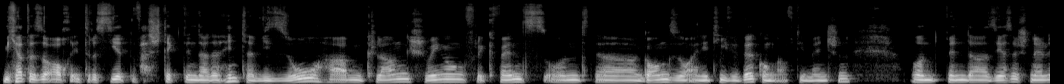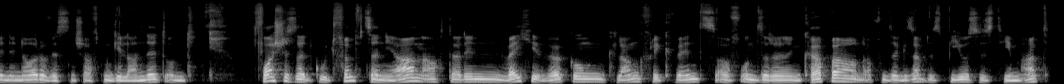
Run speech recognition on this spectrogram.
Mich hat also auch interessiert, was steckt denn da dahinter? Wieso haben Klang, Schwingung, Frequenz und der Gong so eine tiefe Wirkung auf die Menschen? Und bin da sehr, sehr schnell in den Neurowissenschaften gelandet und forsche seit gut 15 Jahren auch darin, welche Wirkung Klangfrequenz auf unseren Körper und auf unser gesamtes Biosystem hat,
